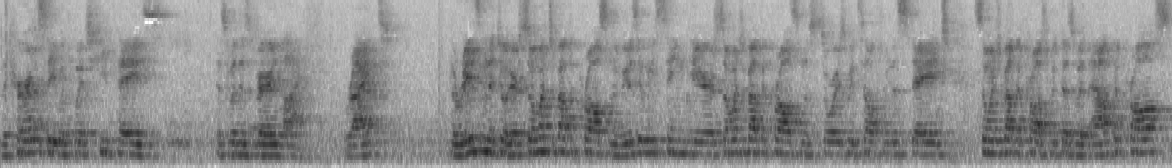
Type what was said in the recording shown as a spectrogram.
The currency with which he pays is with his very life, right? The reason that you'll hear so much about the cross in the music we sing here, so much about the cross in the stories we tell from the stage, so much about the cross because without the cross,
